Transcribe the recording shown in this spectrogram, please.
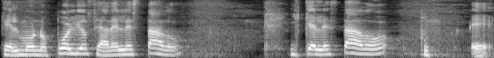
que el monopolio sea del Estado y que el Estado pues, eh,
